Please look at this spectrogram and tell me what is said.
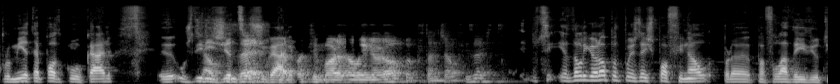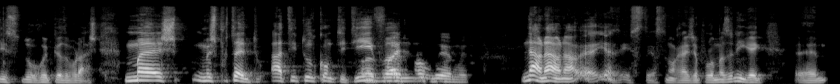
por mim, até pode colocar uh, os dirigentes fizeste, a jogar. Para embora da Liga Europa, portanto já o fizeste. Sim, da Liga Europa depois deixo para o final para, para falar da idiotice do Rui Pedro Brás. Mas, mas portanto, a atitude competitiva. Não, não, não, é, é, isso, isso não arranja problemas a ninguém. Uh,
